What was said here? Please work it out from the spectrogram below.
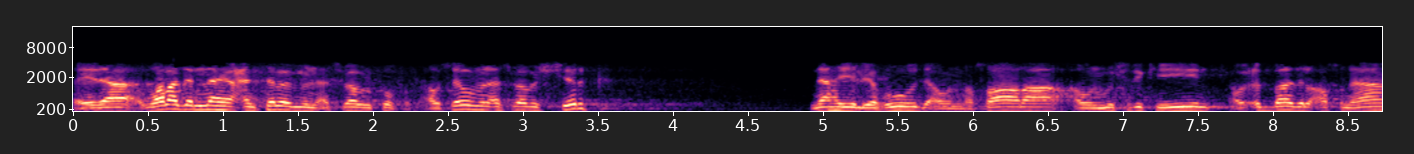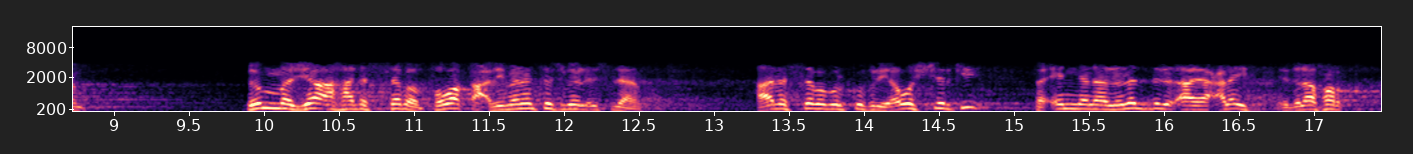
فإذا ورد النهي عن سبب من أسباب الكفر أو سبب من أسباب الشرك نهي اليهود أو النصارى أو المشركين أو عباد الأصنام. ثم جاء هذا السبب فوقع لمن ينتسب إلى الإسلام. هذا السبب الكفري أو الشركي فإننا ننزل الآية عليه إذ لا فرق.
